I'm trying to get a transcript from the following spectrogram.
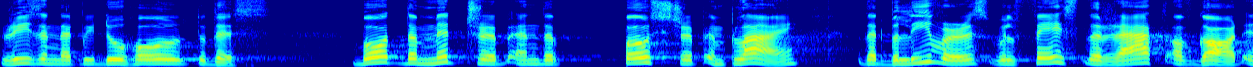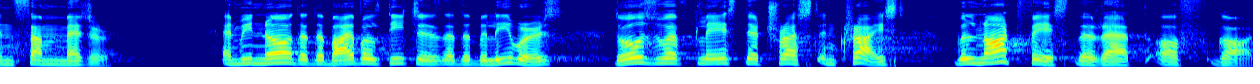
reason that we do hold to this. Both the mid trib and the post trib imply that believers will face the wrath of God in some measure. And we know that the Bible teaches that the believers, those who have placed their trust in Christ, will not face the wrath of God.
